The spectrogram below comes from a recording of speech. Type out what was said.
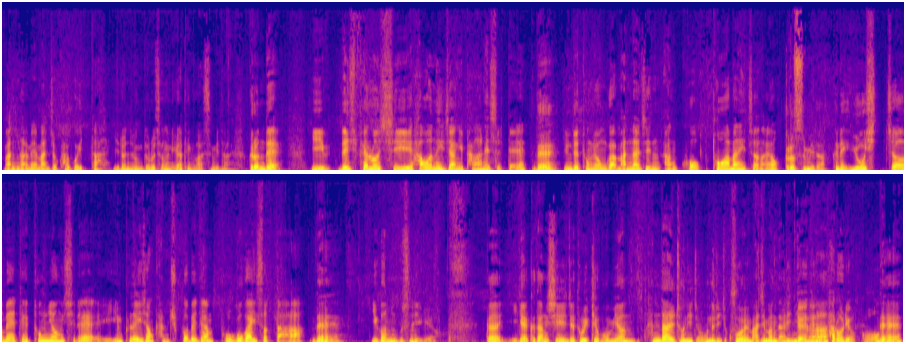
만남에 만족하고 있다. 이런 정도로 정리가 된 것 같습니다. 그런데 이 낸시 펠로시 하원 의장이 방한했을 때 네, 윤 대통령과 만나진 않고 통화만 했잖아요. 그렇습니다. 근데 요 시점에 대통령실에 이 인플레이션 감축법에 대한 보고가 있었다. 네. 이건 무슨 얘기예요? 그러니까 이게 그 당시 이제 돌이켜 보면 한 달 전이죠. 오늘 이제 9월 마지막 날이니까. 네네. 8월이었고. 네.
